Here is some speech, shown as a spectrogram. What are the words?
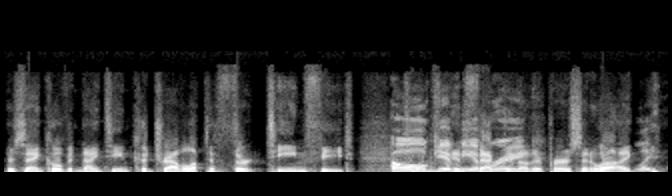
They're saying COVID nineteen could travel up to thirteen feet. Oh, to give me a break. Another person. Well, I, Like-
